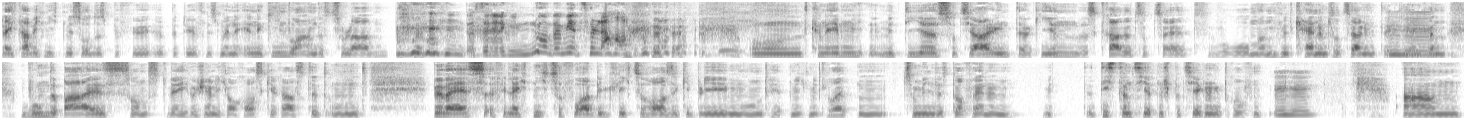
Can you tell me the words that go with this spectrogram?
vielleicht habe ich nicht mehr so das Bedürfnis, meine Energien woanders zu laden. du hast deine Energien nur bei mir zu laden. und kann eben mit dir sozial interagieren, was gerade zur Zeit, wo man mit keinem sozial interagieren mhm. kann, wunderbar ist. Sonst wäre ich wahrscheinlich auch ausgerastet und wer weiß, vielleicht nicht so vorbildlich zu Hause geblieben und hätte mich mit Leuten zumindest auf einen mit distanzierten Spaziergang getroffen. Mhm. Ähm,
